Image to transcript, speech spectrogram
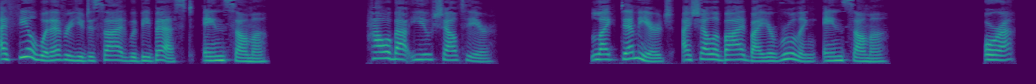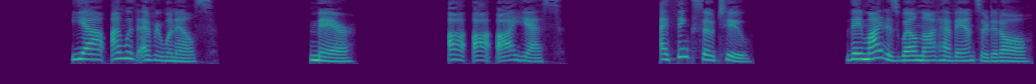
I feel whatever you decide would be best, Ainz Sama. How about you, Shalltear? Like Demiurge, I shall abide by your ruling, Ainz Sama. Aura? Yeah, I'm with everyone else. Mare. Ah ah ah yes. I think so too. They might as well not have answered at all.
